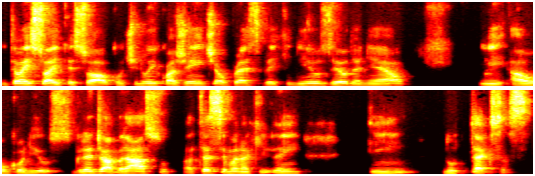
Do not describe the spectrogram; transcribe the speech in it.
Então é isso aí, pessoal. Continuem com a gente, é o Breast Break News, eu, Daniel, e a Onco News. Grande abraço, até semana que vem em, no Texas.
